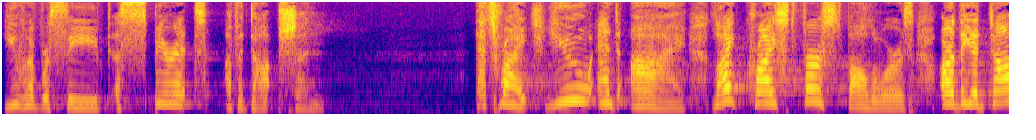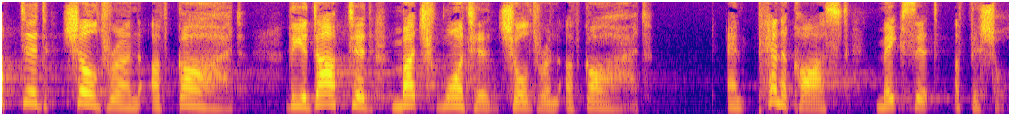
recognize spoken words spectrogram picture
you have received a spirit of adoption. That's right. You and I, like Christ's first followers, are the adopted children of God, the adopted, much wanted children of God. And Pentecost makes it official.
